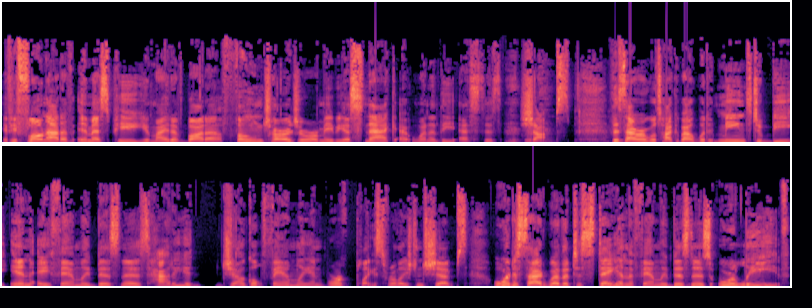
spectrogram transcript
If you've flown out of MSP, you might have bought a phone charger or maybe a snack at one of the Estes shops. This hour, we'll talk about what it means to be in a family business. How do you juggle family and workplace relationships or decide whether to stay in the family business or leave?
